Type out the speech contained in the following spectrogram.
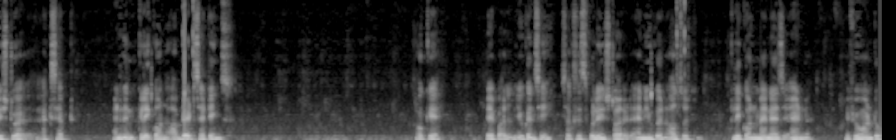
wish to accept and then click on update settings. Okay. Paypal you can see successfully installed and you can also click on manage and if you want to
